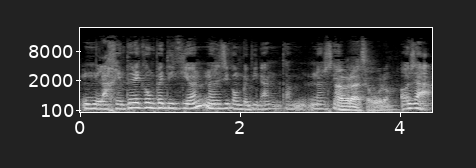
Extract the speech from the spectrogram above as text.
la gente de competición, no sé si competirán, no sé. Habrá, seguro. O sea,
